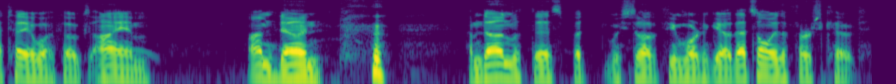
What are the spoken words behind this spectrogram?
I tell you what, folks, I am, I'm done. I'm done with this, but we still have a few more to go. That's only the first coat.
